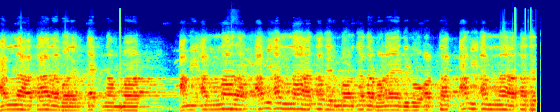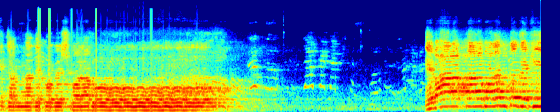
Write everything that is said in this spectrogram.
আল্লাহ তাআলা বলেন, এক নাম্বার আমি আল্লাহ আমি আল্লাহ তাদের মর্যাদা বাড়ায় দিব, অর্থাৎ আমি আল্লাহ তাদের জান্নাতে প্রবেশ করাবো। এবার আপনারা বলেন তো দেখি,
